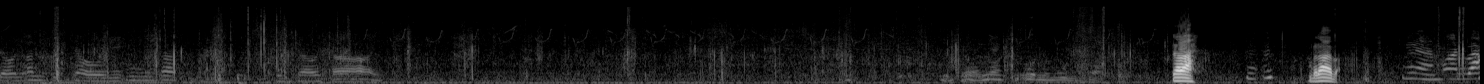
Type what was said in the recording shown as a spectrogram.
จนอันเป็นเจ้าหญิงรักเป็นเจ้าชายโอ้ยเนี่ยขี้อ้วนมันวุ่นเนี่ยได้ปะไม่ได้ปะนี่นะมอนวะ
